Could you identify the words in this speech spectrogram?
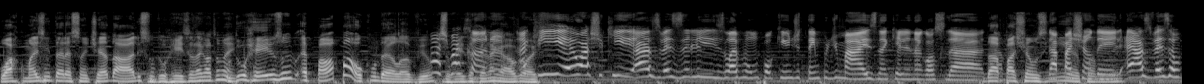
o arco mais interessante é da O Alison. do Reis é legal O também. do Hazel é pau a pau com dela, viu? Acho do Reis é bem bacana. legal, eu gosto. Aqui eu acho que às vezes eles levam um pouquinho de tempo demais naquele negócio da. Da paixãozinha Da paixão dele. É, às vezes eu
